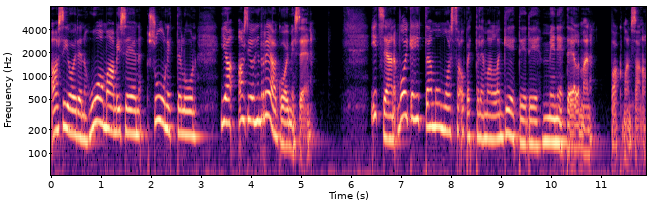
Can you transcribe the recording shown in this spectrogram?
asioiden huomaamiseen, suunnitteluun ja asioihin reagoimiseen. Itseään voi kehittää muun muassa opettelemalla GTD-menetelmän, Pakman sanoi.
